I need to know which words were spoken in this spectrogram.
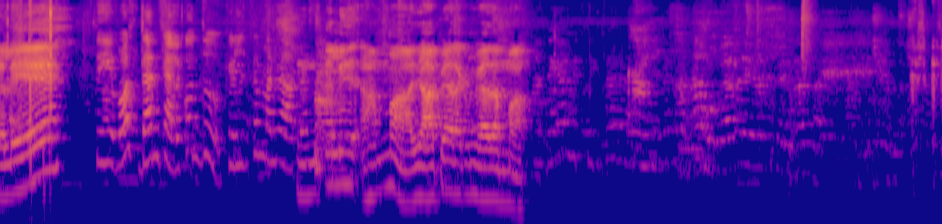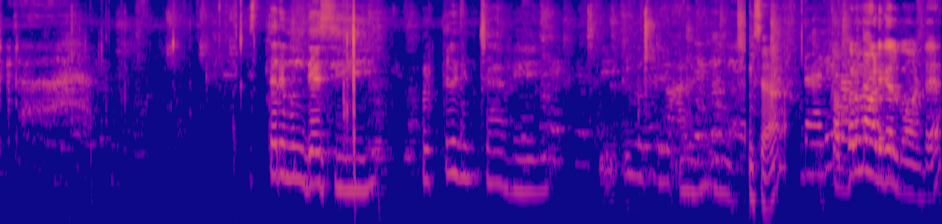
తల్లి. తల్లి. అమ్మ అది ఆపే రకం కాదమ్మా. ఇస్తరి ముందేసి ఉత్తరించావి కొబ్బరి మామిడికాయలు బాగుంటాయి?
